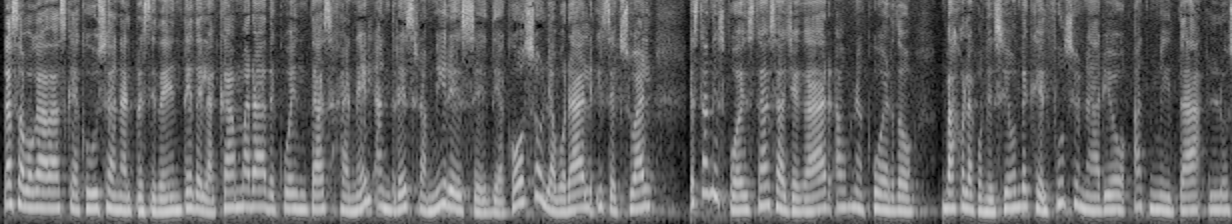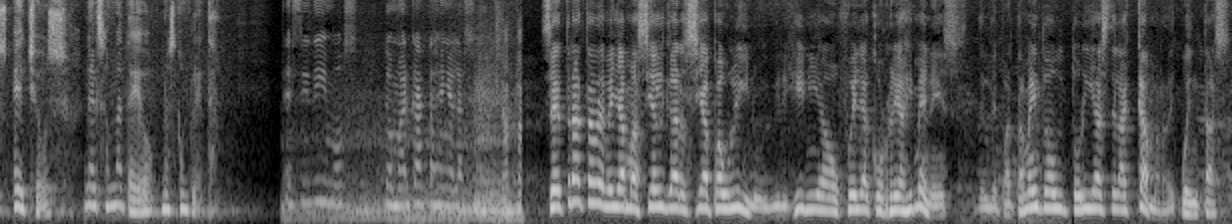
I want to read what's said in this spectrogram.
Las abogadas que acusan al presidente de la Cámara de Cuentas, Janel Andrés Ramírez, de acoso laboral y sexual, están dispuestas a llegar a un acuerdo bajo la condición de que el funcionario admita los hechos. Nelson Mateo nos completa. Decidimos tomar cartas en el asunto. Se trata de Bella Maciel García Paulino y Virginia Ofelia Correa Jiménez, del Departamento de Auditorías de la Cámara de Cuentas.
